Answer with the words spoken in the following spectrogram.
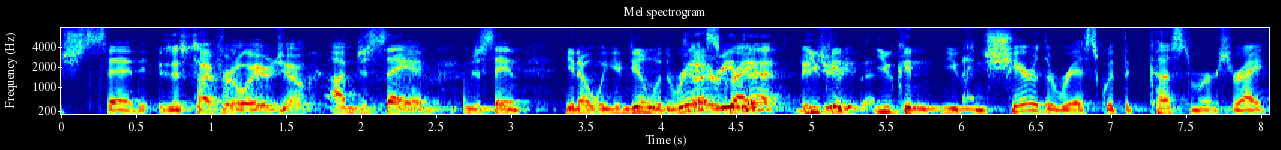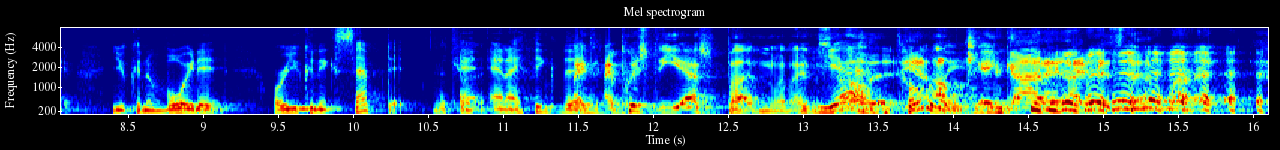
said Is this time for a lawyer joke? I'm just saying. I'm just saying. You know, when you're dealing with I risk, read right? that? Did you you can read that? you can you can share the risk with the customers, right? You can avoid it or you can accept it. That's And- right. And, I think that I, I pushed the yes button when I installed Yeah, it. totally. okay, got it. I missed that part.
